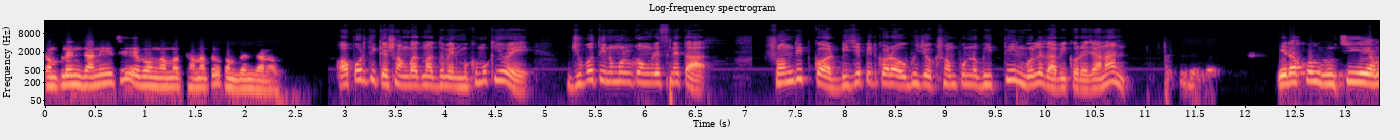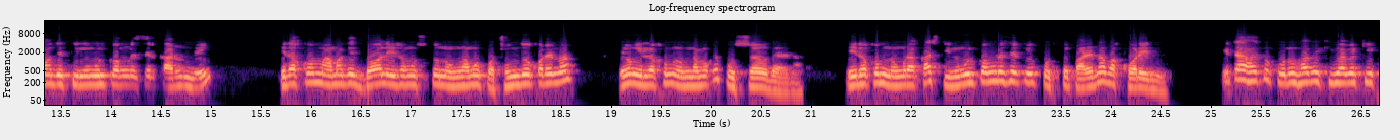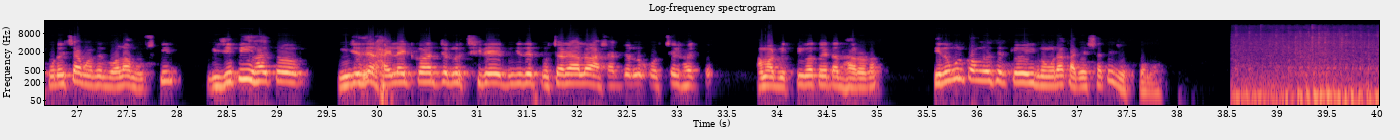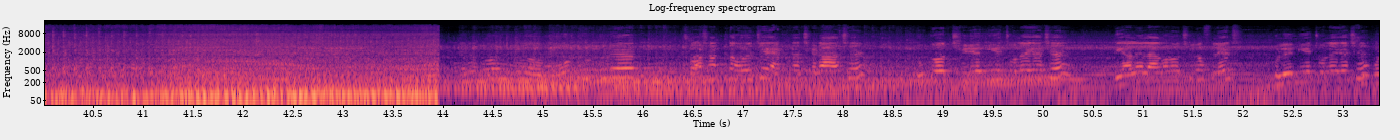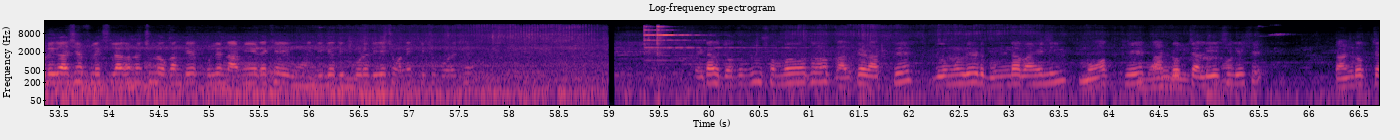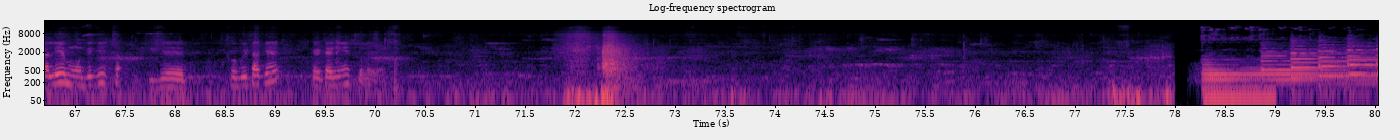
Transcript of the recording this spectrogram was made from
কমপ্লেন জানিয়েছি এবং আমরা থানাতেও কমপ্লেন জানাব। অপরদিকে সংবাদ মাধ্যমের মুখোমুখি হয়ে যুব তৃণমূল কংগ্রেস নেতা সন্দীপ কর বিজেপির করা অভিযোগ সম্পূর্ণ ভিত্তিহীন বলে দাবি করে জানান। এরকম রুচি আমাদের তৃণমূল কংগ্রেসের কারণ নেই। এরকম আমাদের দল এই সমস্ত নোংরামো পছন্দ করে না এবং এরকম নোংরামোকে প্রশ্রয়ও দেয় না। এরকম নোংরা কাজ তৃণমূল কংগ্রেসের কেউ করতে পারে না বা করেনি। এটা হয়তো কোনোভাবে কীভাবে কে করেছে আমাদের বলা মুশকিল। বিজেপি হয়তো নিজেদের হাইলাইট করার জন্য ছিঁড়ে নিজেদের প্রচারে আলো আসার জন্য করছে হয়তো। আমার ব্যক্তিগত এটা ধারণা। তৃণমূল কংগ্রেসের কেউ এই নোংরা কাজের সাথে যুক্ত না সাতটা হয়েছে একটা ছেঁড়া আছে দুটো ছিঁড়ে নিয়ে চলে গেছে। দেয়ালে লাগানো ছিল ফ্লেক্স খুলে নিয়ে চলে গেছে। পড়ে গেছে ফ্লেক্স লাগানো ছিল ওখান থেকে খুলে নামিয়ে রেখে এদিকে দিক করে দিয়েছে অনেক কিছু করেছে। এটা যতদূর সম্ভবত কালকে রাত্রে তৃণমূলের গুন্ডা বাহিনী মদ খেয়ে তাণ্ডব চালিয়েছিল তাণ্ডব চালিয়ে মোদিজি যে ছবিটাকে কেটে নিয়ে চলে গেছে।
